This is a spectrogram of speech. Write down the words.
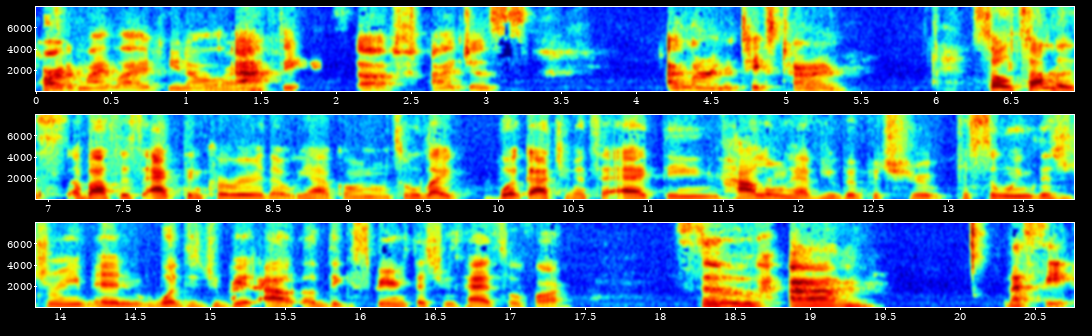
part of my life, you know, right. acting stuff. I just, I learned it takes time. So tell us about this acting career that we have going on too. Like, what got you into acting? How long have you been pursuing this dream? And what did you get out of the experience that you've had so far? So, um, let's see.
